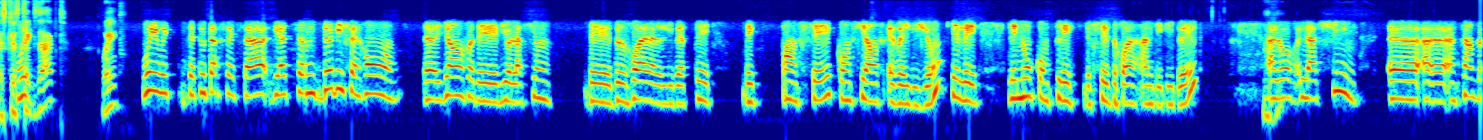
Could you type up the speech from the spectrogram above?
Est-ce que c'est exact? Oui? Oui, oui, c'est tout à fait ça. Il y a deux différents euh, genres de violations des de droits à la liberté des pensées, conscience et religion, qui est les, les noms complets de ces droits individuels. -hmm. Alors, la Chine, euh, ensemble,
